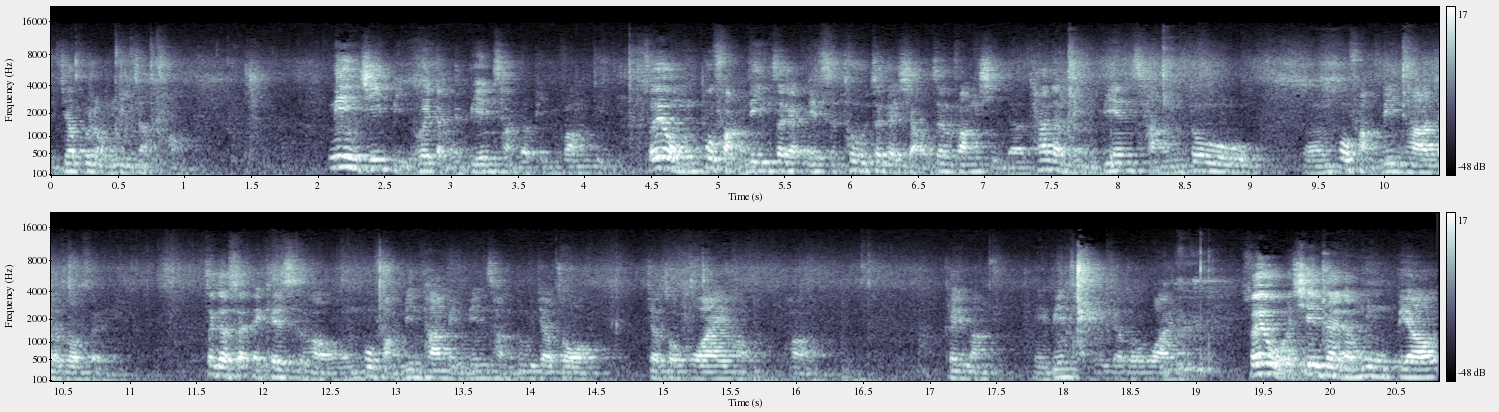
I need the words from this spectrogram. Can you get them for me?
比较不容易找。哦。面积比会等于边长的平方比，所以我们不仿定这个 S two 这个小正方形的它的每边长度，我们不仿定它叫做谁？这个是 x 哈，我们不仿定它每边长度叫做叫做 y 哈，好，可以吗？每边长度叫做 y。所以我现在的目标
